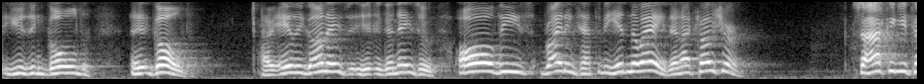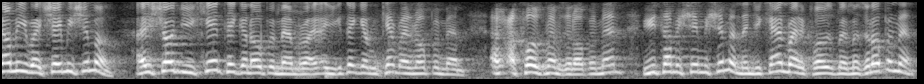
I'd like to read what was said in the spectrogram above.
using gold. Uh, gold. All these writings have to be hidden away. They're not kosher. So how can you tell me you write Shemi Shimon? I just showed you you can't take an open mem, right? You can take you can't write an open mem. A, a closed mem is an open mem. You tell me Shemi Shimon, then you can write a closed mem as an open mem.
